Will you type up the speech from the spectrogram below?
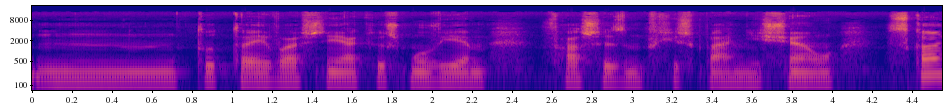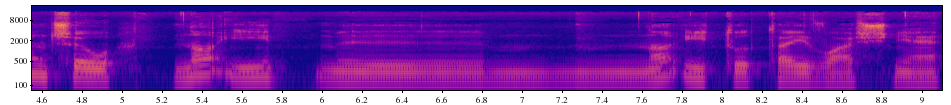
mm, tutaj właśnie, jak już mówiłem, faszyzm w Hiszpanii się skończył. No i, no i tutaj właśnie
